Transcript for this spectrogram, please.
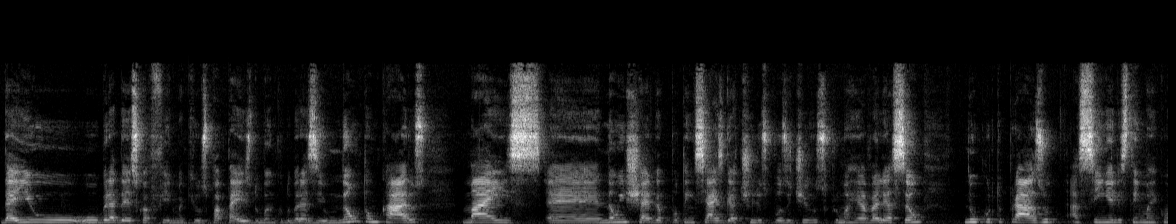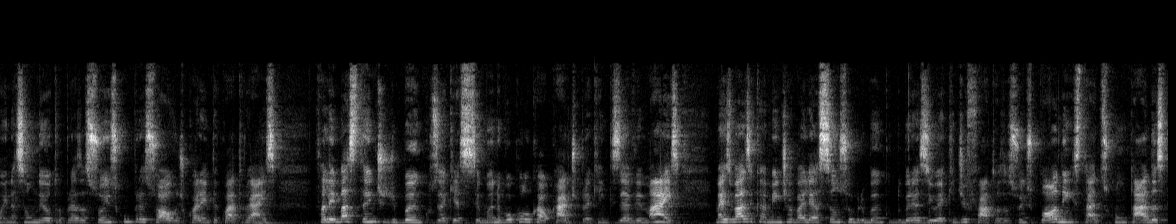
Daí o, o Bradesco afirma que os papéis do Banco do Brasil não tão caros, mas é, não enxerga potenciais gatilhos positivos para uma reavaliação no curto prazo. Assim, eles têm uma recomendação neutra para as ações com preço-alvo de R$ 44,00. Falei bastante de bancos aqui essa semana, eu vou colocar o card para quem quiser ver mais, mas basicamente a avaliação sobre o Banco do Brasil é que de fato as ações podem estar descontadas,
